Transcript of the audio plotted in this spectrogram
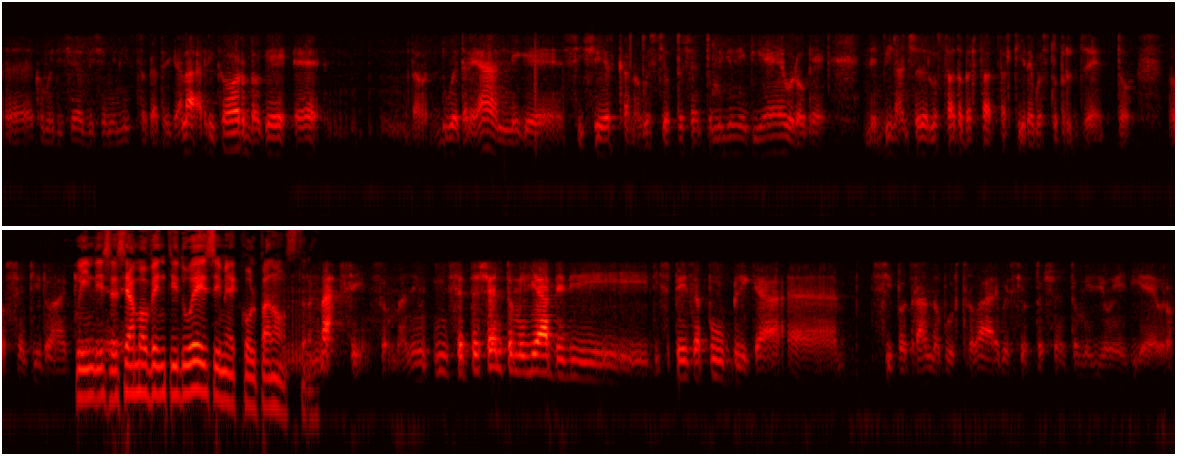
eh, come diceva il vice ministro Categalà. Ricordo che è da due o tre anni che si cercano questi 800 milioni di euro che nel bilancio dello Stato per far partire questo progetto. Ho sentito anche Quindi se siamo ventiduesimi è colpa nostra. ma sì, insomma, in, in 700 miliardi di, di spesa pubblica eh, si potranno pur trovare questi 800 milioni di euro.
